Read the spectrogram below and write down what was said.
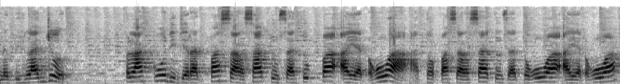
lebih lanjut. Pelaku dijerat pasal 11 pa ayat rua atau pasal 11 rua ayat rua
